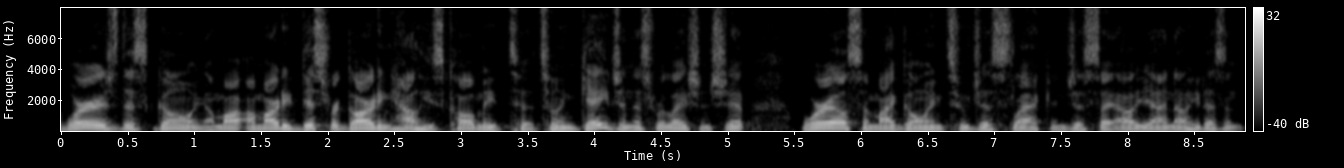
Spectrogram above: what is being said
where is this going? I'm I'm already disregarding how he's called me to to engage in this relationship. Where else am I going to just slack and just say, "Oh yeah, I know he doesn't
